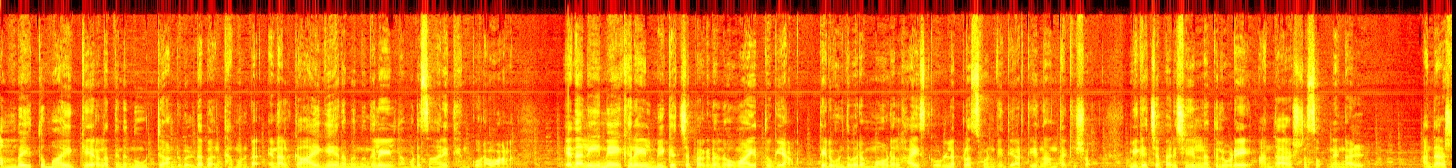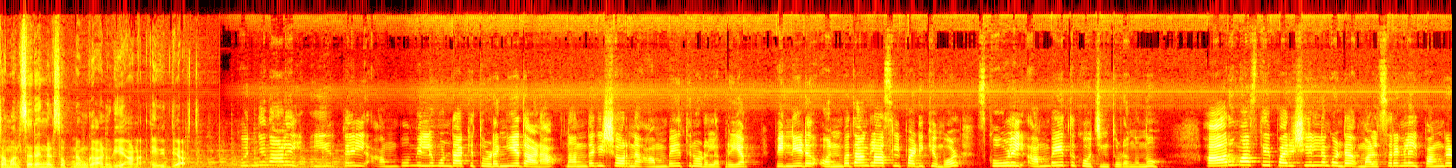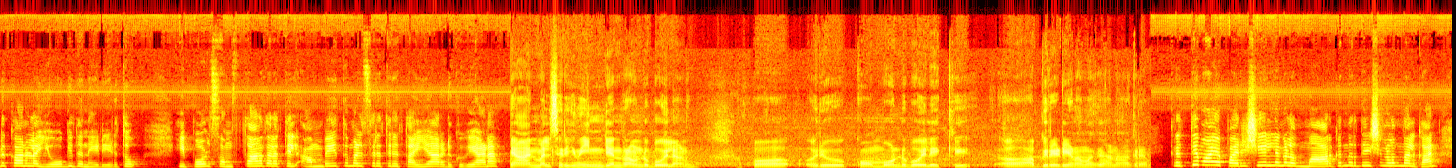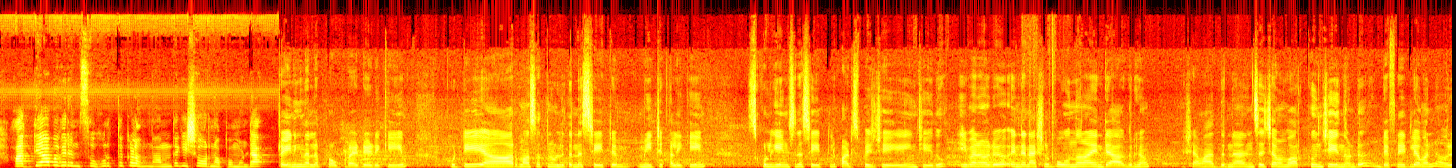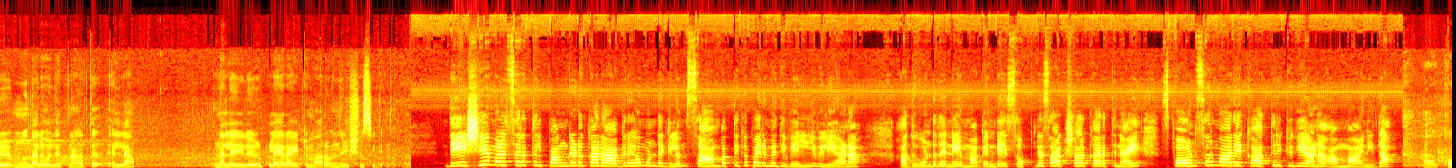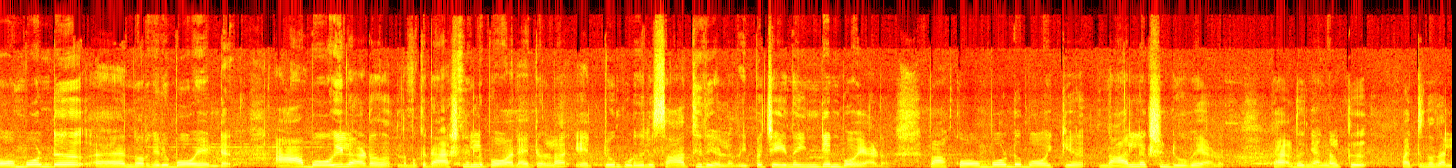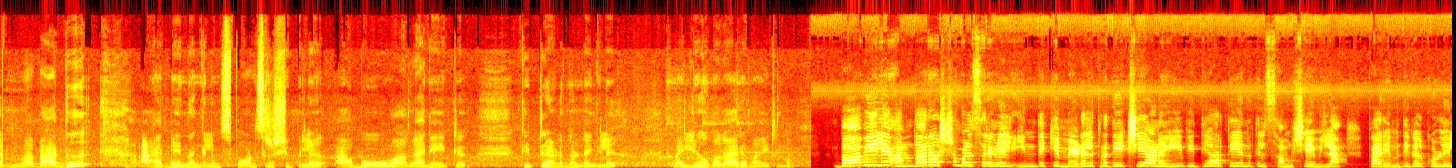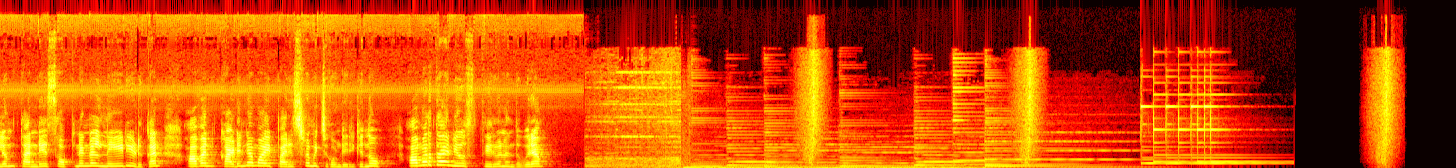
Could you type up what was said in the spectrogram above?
അമ്പെയ്ത്തുമായി കേരളത്തിന് നൂറ്റാണ്ടുകളുടെ ബന്ധമുണ്ട്. എന്നാൽ കായിക ഇനമെന്ന നിലയിൽ നമ്മുടെ സാന്നിധ്യം കുറവാണ്. എന്നാൽ ഈ മേഖലയിൽ മികച്ച പ്രകടനവുമായി എത്തുകയാണ്. തിരുവനന്തപുരം മോഡൽ ഹൈസ്കൂളിലെ പ്ലസ് വൺ വിദ്യാർത്ഥി നന്ദകിഷോർ. മികച്ച പരിശീലനത്തിലൂടെ അന്താരാഷ്ട്ര സ്വപ്നങ്ങൾ അന്താരാഷ്ട്ര മത്സരങ്ങൾ സ്വപ്നം കാണുകയാണ് ഈ വിദ്യാർത്ഥി. കുഞ്ഞുനാളിൽ ഈർക്കലിൽ അമ്പും വില്ലും ഉണ്ടാക്കി തുടങ്ങിയതാണ് നന്ദകിഷോറിന് അമ്പയത്തിനോടുള്ള പ്രിയം. പിന്നീട് ഒൻപതാം ക്ലാസ്സിൽ പഠിക്കുമ്പോൾ സ്കൂളിൽ അമ്പയത്ത് കോച്ചിംഗ് തുടങ്ങുന്നു. ആറുമാസത്തെ പരിശീലനം കൊണ്ട് മത്സരങ്ങളിൽ പങ്കെടുക്കാനുള്ള യോഗ്യത നേടിയെടുത്തു. ഇപ്പോൾ സംസ്ഥാന തലത്തിൽ അമ്പെയ്ത്ത് മത്സരത്തിന് തയ്യാറെടുക്കുകയാണ്. ഞാൻ മത്സരിക്കുന്ന ഇന്ത്യൻ റൗണ്ട് ബോയിലാണ്. അപ്പോൾ ഒരു കോമ്പൗണ്ട് ബോയിലേക്ക് അപ്ഗ്രേഡ് ചെയ്യണമെന്നൊക്കെയാണ് ആഗ്രഹം. കൃത്യമായ പരിശീലനങ്ങളും മാർഗനിർദ്ദേശങ്ങളും നൽകാൻ അധ്യാപകരും സുഹൃത്തുക്കളും നന്ദകിഷോറിനൊപ്പമുണ്ട്. ട്രെയിനിങ് നല്ല പ്രോപ്പറായിട്ട് എടുക്കുകയും കുട്ടി ആറുമാസത്തിനുള്ളിൽ തന്നെ സ്റ്റേറ്റ് മീറ്റ് കളിക്കുകയും സ്കൂൾ ഗെയിംസിന് സ്റ്റേറ്റിൽ പാർട്ടിസിപ്പേറ്റ് ചെയ്യുകയും ചെയ്തു. ഇവൻ ഒരു ഇന്റർനാഷണൽ പോകുന്നതാണ് എന്റെ ആഗ്രഹം. പക്ഷെ അവൻ അതിനനുസരിച്ച് അവൻ വർക്കും ചെയ്യുന്നുണ്ട്. ഡെഫിനറ്റ്ലി അവൻ ഒരു മൂന്നാൽ കൊല്ലത്തിനകത്ത് എല്ലാം നല്ല രീതിയിൽ പ്ലെയർ ആയിട്ട് മാറുമെന്ന് വിശ്വസിക്കുന്നു. ദേശീയ മത്സരത്തിൽ പങ്കെടുക്കാൻ ആഗ്രഹമുണ്ടെങ്കിലും സാമ്പത്തിക പരിമിതി വെല്ലുവിളിയാണ്. അതുകൊണ്ട് തന്നെ മകന്റെ സ്വപ്ന സാക്ഷാത്കാരത്തിനായി സ്പോൺസർമാരെ കാത്തിരിക്കുകയാണ് അമ്മ അനിത. കോമ്പൗണ്ട് എന്ന് പറഞ്ഞൊരു ബോയ് ഉണ്ട്. ആ ബോയിലാണ് നമുക്ക് നാഷണലിൽ പോകാനായിട്ടുള്ള ഏറ്റവും കൂടുതൽ സാധ്യതയുള്ളത്. ഇപ്പോൾ ചെയ്യുന്ന ഇന്ത്യൻ ബോയാണ്. അപ്പോൾ ആ കോമ്പൗണ്ട് ബോയ്ക്ക് നാല് ലക്ഷം രൂപയാണ്. അത് ഞങ്ങൾക്ക് പറ്റുന്നതല്ല. അപ്പം അത് ആരുടെ നിന്നെങ്കിലും സ്പോൺസർഷിപ്പിൽ ആ ബോ വാങ്ങാനായിട്ട് കിട്ടുകയാണെന്നുണ്ടെങ്കിൽ വലിയ ഉപകാരമായിരുന്നു. ഭാവിയിലെ അന്താരാഷ്ട്ര മത്സരങ്ങളിൽ ഇന്ത്യയ്ക്ക് മെഡൽ പ്രതീക്ഷയാണ് ഈ വിദ്യാർത്ഥി എന്നതിൽ സംശയമില്ല. പരിമിതികൾക്കുള്ളിലും തന്റെ സ്വപ്നങ്ങൾ നേടിയെടുക്കാൻ അവൻ കഠിനമായി പരിശ്രമിച്ചു കൊണ്ടിരിക്കുന്നു അമൃത ന്യൂസ് തിരുവനന്തപുരം.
